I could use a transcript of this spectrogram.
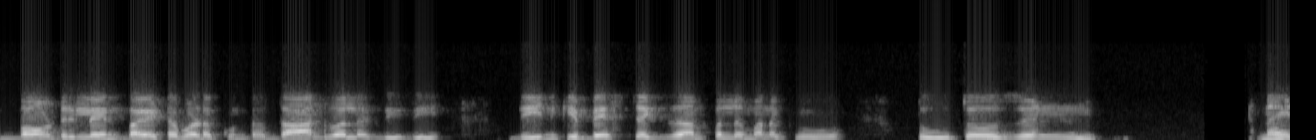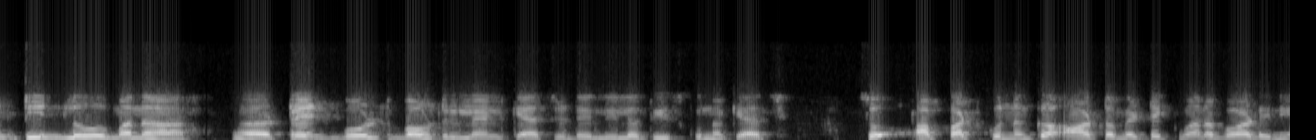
బౌండరీ లైన్ బయట పడకుండా. దానివల్ల ఇది దీనికి బెస్ట్ ఎగ్జాంపుల్ మనకు టూ థౌజండ్ నైన్టీన్లో మన Trent Boult boundary line catch ఢిల్లీలో తీసుకున్న క్యాచ్ సో ఆ పట్టుకున్నాక ఆటోమేటిక్ మన బాడీని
